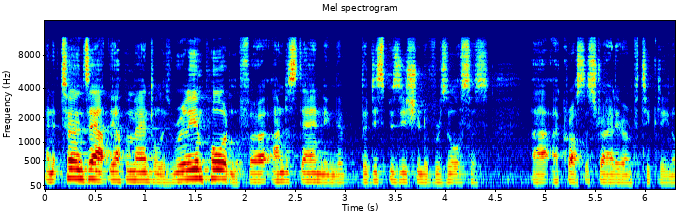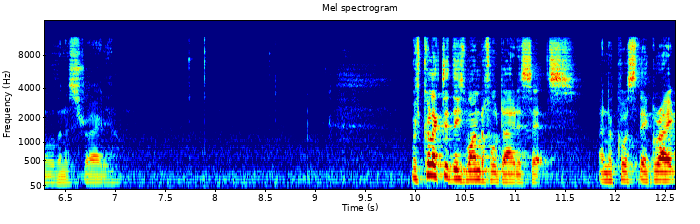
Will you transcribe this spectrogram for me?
And it turns out the upper mantle is really important for understanding the, the disposition of resources uh, across Australia and particularly Northern Australia. We've collected these wonderful data sets and of course, they're great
